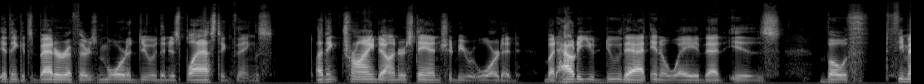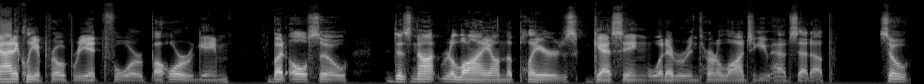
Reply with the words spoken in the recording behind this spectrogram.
I think it's better if there's more to do than just blasting things. I think trying to understand should be rewarded, but how do you do that in a way that is both thematically appropriate for a horror game, but also does not rely on the players guessing whatever internal logic you have set up. So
